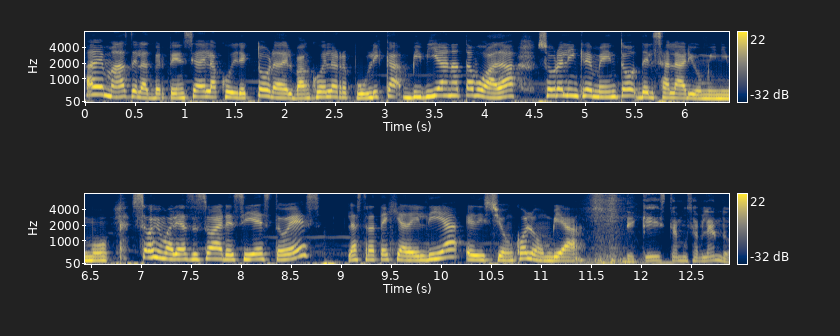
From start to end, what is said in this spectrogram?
además de la advertencia de la codirectora del Banco de la República, Viviana Taboada, sobre el incremento del salario mínimo. Soy María C. Suárez y esto es La Estrategia del Día, edición Colombia. ¿De qué estamos hablando?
